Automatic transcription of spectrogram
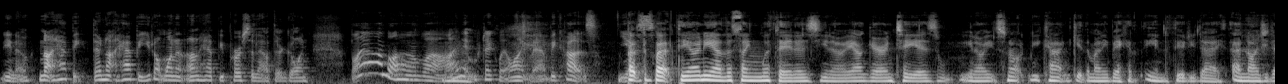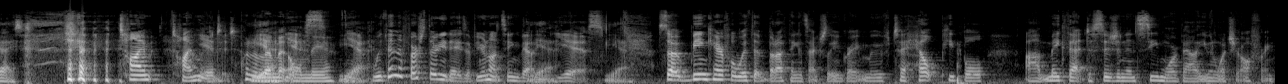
you know, not happy. They're not happy. You don't want an unhappy person out there going blah blah blah. I didn't particularly like that because yes, But but the only other thing with that is, you know, our guarantee is, you know, it's not you can't get the money back at the end of thirty days, uh, ninety days. time time limited. Put a Yeah. limit Yes. on there. Yeah. within the first thirty days, if you're not seeing value, Yeah. yes, Yeah. So being careful with it, but I think it's actually a great move to help people uh, make that decision and see more value in what you're offering.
